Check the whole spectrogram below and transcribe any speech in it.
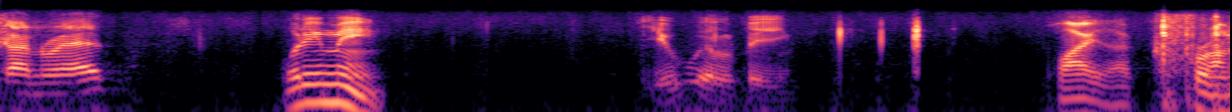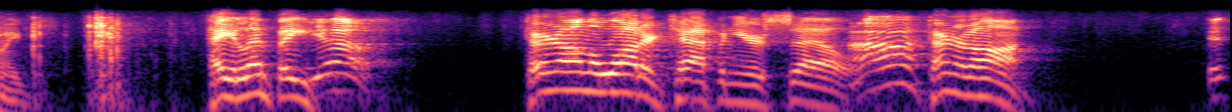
Conrad? What do you mean? You will be. Why, the crummy. Hey, Limpy. Yeah. Turn on the water tap in your cell. Huh? Turn it on. It,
